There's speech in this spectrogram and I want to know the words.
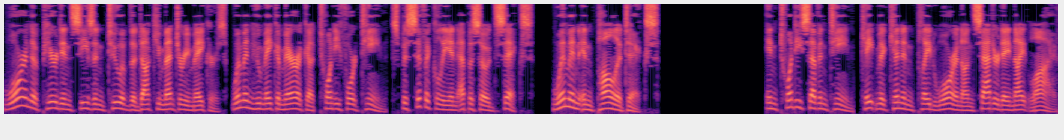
Warren appeared in season 2 of the documentary Makers, Women Who Make America 2014, specifically in episode 6, Women in Politics. In 2017, Kate McKinnon played Warren on Saturday Night Live.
